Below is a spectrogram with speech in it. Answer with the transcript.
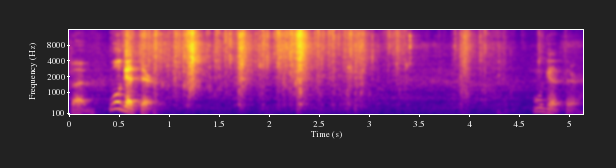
But we'll get there. We'll get there.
